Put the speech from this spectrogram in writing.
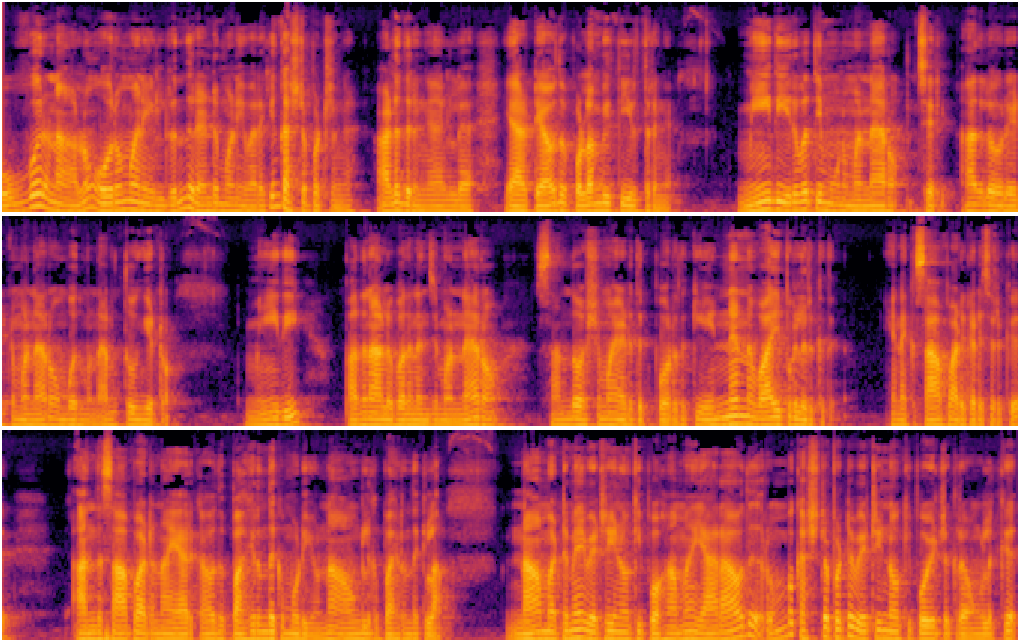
ஒவ்வொரு நாளும் ஒரு மணிலிருந்து ரெண்டு மணி வரைக்கும் கஷ்டப்பட்டுருங்க. அழுதுருங்க இல்லை யார்கிட்டயாவது புலம்பி தீர்த்துருங்க. மீதி இருபத்தி மூணு மணி நேரம். சரி அதில் ஒரு எட்டு மணி நேரம் ஒம்பது மணி நேரம் தூங்கிடுறோம். மீதி பதினாலு பதினஞ்சு மணி நேரம் சந்தோஷமாக எடுத்துகிட்டு போகிறதுக்கு என்னென்ன வாய்ப்புகள் இருக்குது? எனக்கு சாப்பாடு கிடச்சிருக்கு. அந்த சாப்பாட்டை நான் யாருக்காவது பகிர்ந்துக்க முடியும்னா அவங்களுக்கு பகிர்ந்துக்கலாம். நான் மட்டுமே வெற்றியை நோக்கி போகாமல் யாராவது ரொம்ப கஷ்டப்பட்டு வெற்றி நோக்கி போயிட்டுருக்கிறவங்களுக்கு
